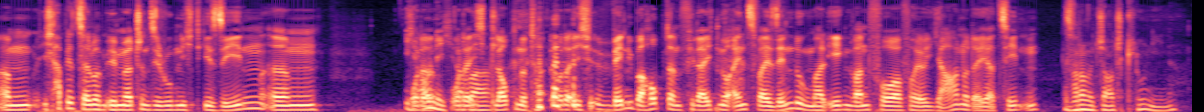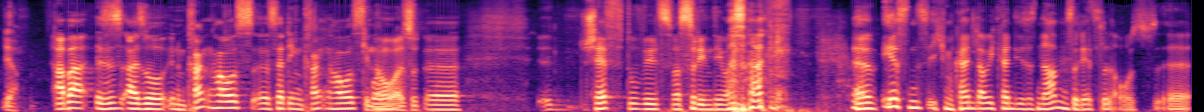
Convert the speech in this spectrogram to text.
Ähm, ich habe jetzt selber im Emergency Room nicht gesehen. Ähm, ich oder, auch nicht. Oder ich glaube nur, oder ich, wenn überhaupt, dann vielleicht nur ein, zwei Sendungen mal irgendwann vor, vor Jahren oder Jahrzehnten. Das war doch mit George Clooney, ne? Ja. Aber es ist also in einem Krankenhaus, äh, Setting Krankenhaus. Genau, und, also- Äh, äh, Chef, du willst was zu dem Thema sagen? Ähm, erstens, ich kann, glaube ich, kann dieses Namensrätsel aus, äh,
